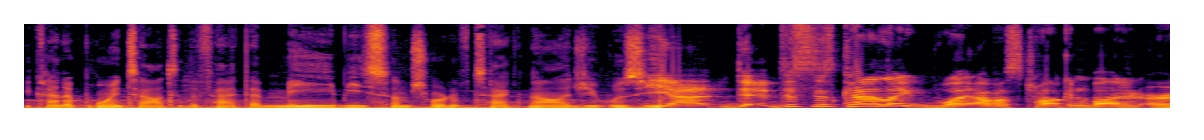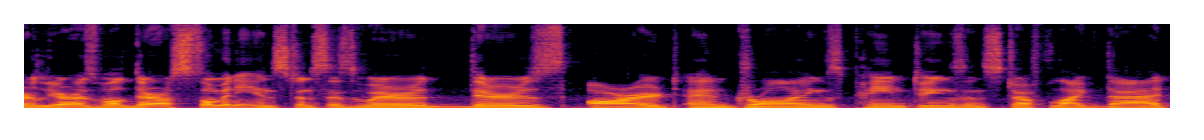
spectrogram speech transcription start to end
it kind of points out to the fact that maybe some sort of technology was Yeah, th this is kind of like what I was talking about it earlier as well. There are so many instances where there's art and drawings, paintings, and stuff like that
